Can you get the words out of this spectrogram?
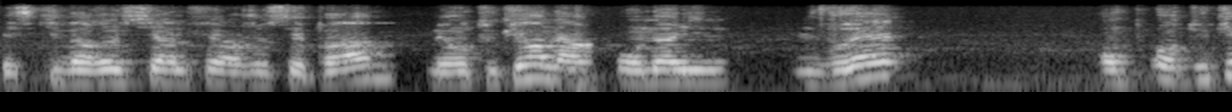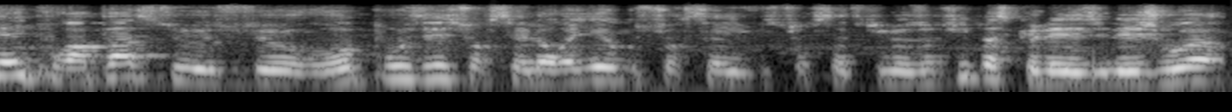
Est-ce qu'il va réussir à le faire? Je ne sais pas. Mais en tout cas, on a une, vraie en, tout cas, il ne pourra pas se, reposer sur ses lauriers ou sur, cette philosophie parce que les, joueurs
